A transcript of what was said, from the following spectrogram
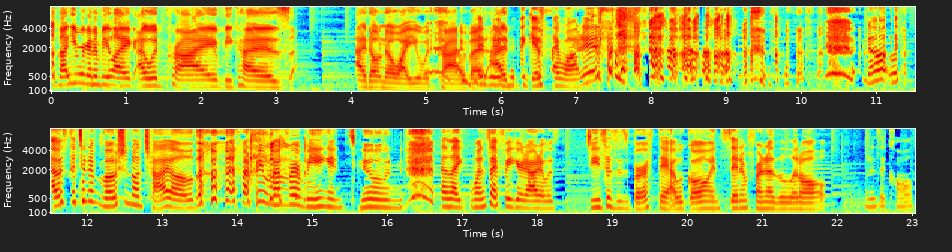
I thought you were gonna be like, I would cry because I don't know why you would cry, but I get the gifts I wanted. no, was, I was such an emotional child. I remember being in tune. And like once I figured out it was Jesus's birthday, I would go and sit in front of the little, what is it called?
